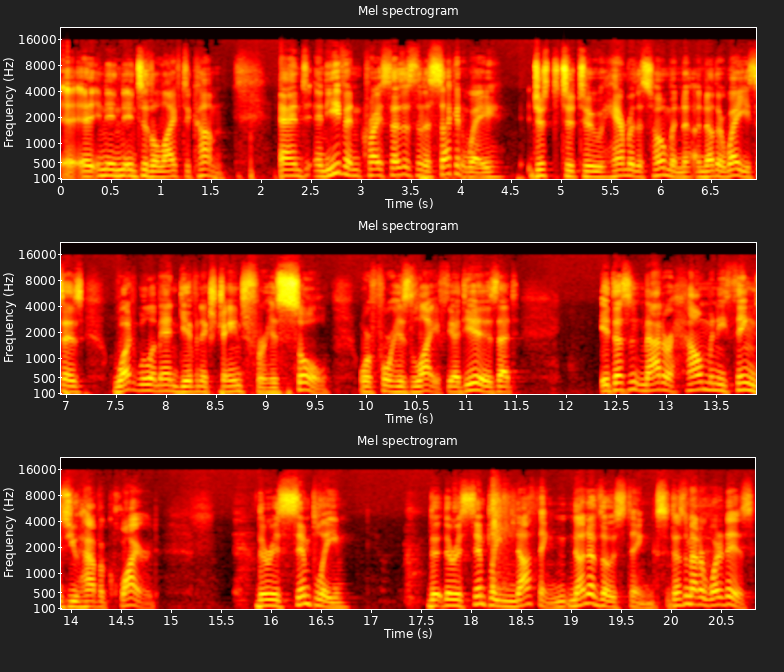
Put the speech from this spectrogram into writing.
in, in, into the life to come. And, and even Christ says this in a second way, just to, to hammer this home in another way. He says, What will a man give in exchange for his soul or for his life? The idea is that it doesn't matter how many things you have acquired, there is simply there is simply nothing, none of those things, it doesn't matter what it is,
